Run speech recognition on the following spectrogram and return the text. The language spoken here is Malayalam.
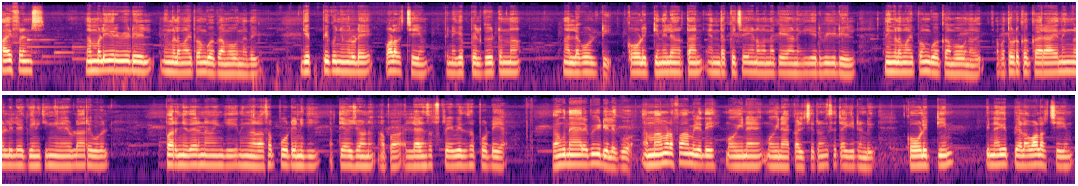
Hi friends. നമ്മൾ ഈ ഒരു വീഡിയോയിൽ നിങ്ങളുമായി പങ്കുവെക്കാൻ പോകുന്നത് ഗപ്പി കുഞ്ഞുങ്ങളുടെ വളർച്ചയും പിന്നെ ഗപ്പികൾക്ക് കിട്ടുന്ന നല്ല ക്വാളിറ്റി ക്വാളിറ്റി നിലനിർത്താൻ എന്തൊക്കെ ചെയ്യണമെന്നൊക്കെയാണ് ഈ ഒരു വീഡിയോയിൽ നിങ്ങളുമായി പങ്കുവെക്കാൻ പോകുന്നത്. അപ്പോൾ തുടക്കക്കാരായ നിങ്ങളിലേക്ക് എനിക്ക് ഇങ്ങനെയുള്ള അറിവുകൾ പറഞ്ഞു തരണമെങ്കിൽ നിങ്ങളെ സപ്പോർട്ട് എനിക്ക് അത്യാവശ്യമാണ്. അപ്പോൾ എല്ലാവരും സബ്സ്ക്രൈബ് ചെയ്ത് സപ്പോർട്ട് ചെയ്യുക. നമുക്ക് നേരെ വീഡിയോയിലേക്ക് പോവാം. നമ്മൾ നമ്മുടെ ഫാമിലി ഇതേ മൊയിന മൊയിന സെറ്റ് സെറ്റാക്കിയിട്ടുണ്ട് ക്വാളിറ്റിയും പിന്നെ പിള വളർച്ചയും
